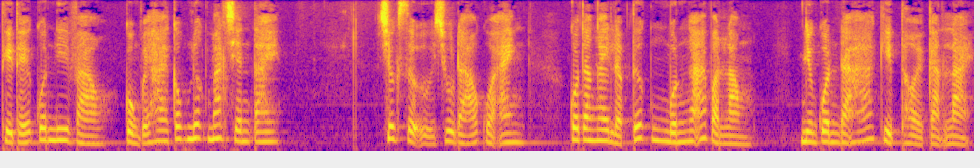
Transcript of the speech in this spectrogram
Thì thấy Quân đi vào Cùng với hai cốc nước mát trên tay. Trước sự chu đáo của anh, Cô ta ngay lập tức muốn ngã vào lòng. Nhưng Quân đã kịp thời cản lại.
